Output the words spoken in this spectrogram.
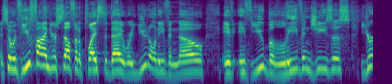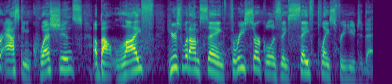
And so, if you find yourself in a place today where you don't even know if, if you believe in Jesus, you're asking questions about life, here's what I'm saying Three Circle is a safe place for you today.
